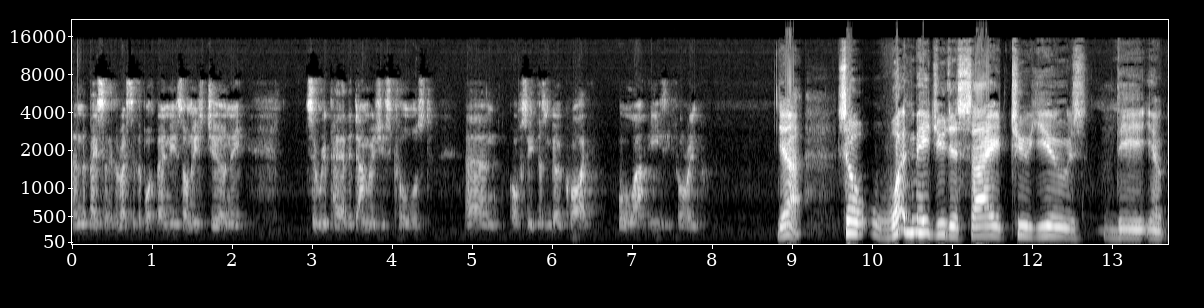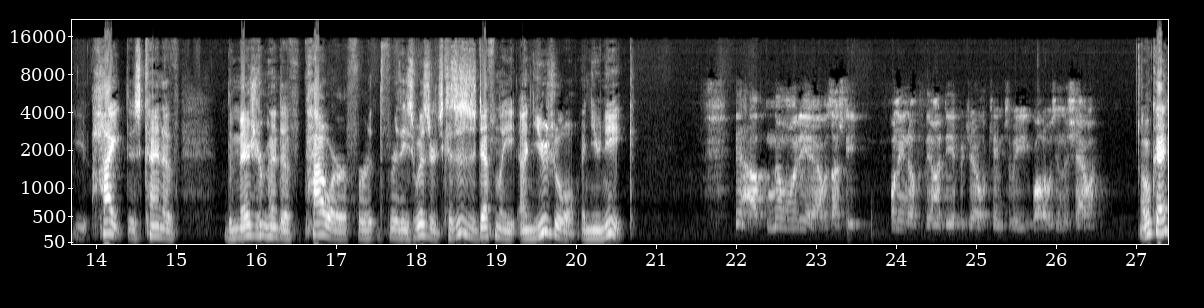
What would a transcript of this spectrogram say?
And basically, the rest of the book then is on his journey to repair the damage he's caused. And obviously, it doesn't go quite all that easy for him. Yeah. So, what made you decide to use the you know height as kind of the measurement of power for for these wizards? Because this is definitely unusual and unique. Yeah, I've no idea. I was actually, funny enough, the idea for Gerald came to me while I was in the shower. Okay.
